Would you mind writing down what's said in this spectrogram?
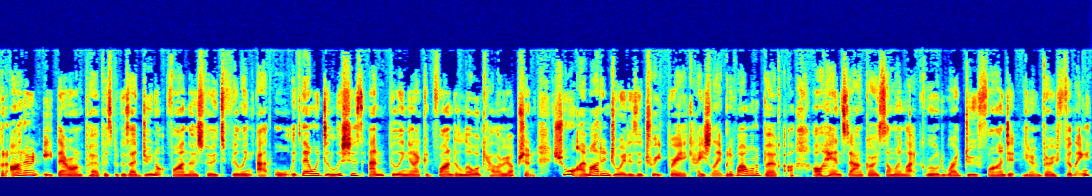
But I don't eat there on purpose because I do not find those foods filling at all. If they were delicious and filling and I could find a lower calorie option, sure, I might enjoy it as a treat very occasionally. But if I want a burger, I'll hands down go somewhere like Grill'd where I do find it, you know, very filling.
